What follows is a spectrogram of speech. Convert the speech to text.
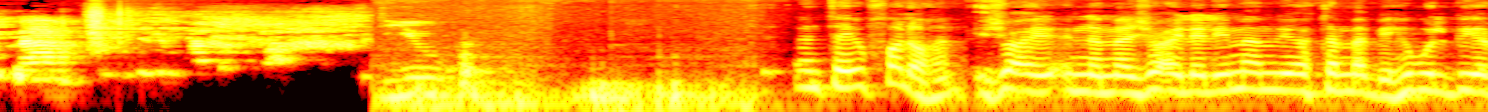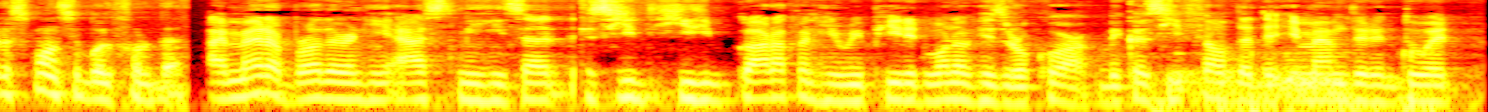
Imam doesn't have a. Do you انت you follow him جعل انما جعل الامام ليؤتم به he will be responsible for that I met a brother and he asked me, he said, because he, he got up and he repeated one of his ruku' because he felt that the imam didn't do it and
